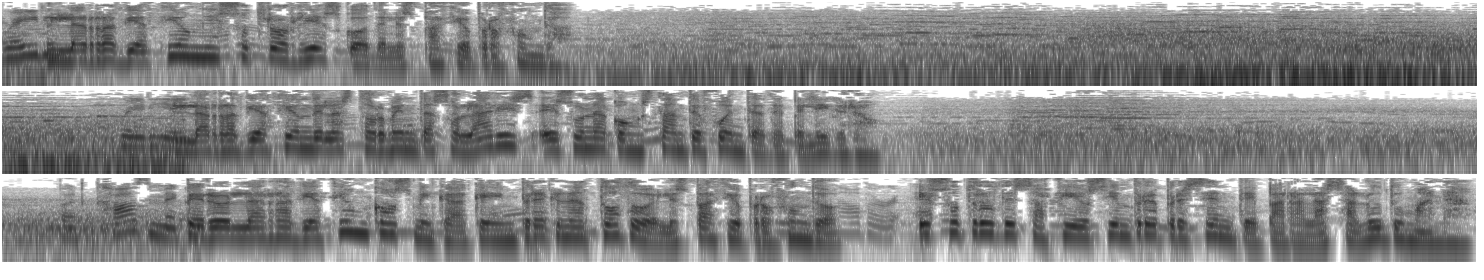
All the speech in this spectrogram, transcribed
La radiación es otro riesgo del espacio profundo. La radiación de las tormentas solares es una constante fuente de peligro. Pero la radiación cósmica que impregna todo el espacio profundo es otro desafío siempre presente para la salud humana.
